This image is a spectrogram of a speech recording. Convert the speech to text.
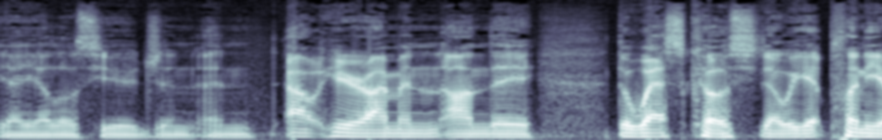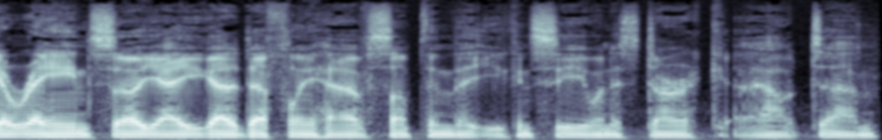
Yeah, yellow's huge, and and out here I'm in on the the west coast. You know, we get plenty of rain, so yeah, you got to definitely have something that you can see when it's dark out. Um,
